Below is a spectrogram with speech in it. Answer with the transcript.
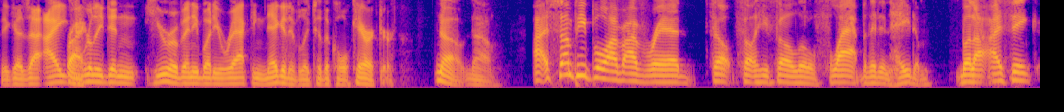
because I, I Right. really didn't hear of anybody reacting negatively to the Cole character. No, no. I, some people I've I've read felt felt he fell a little flat, but they didn't hate him. But I, I think,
